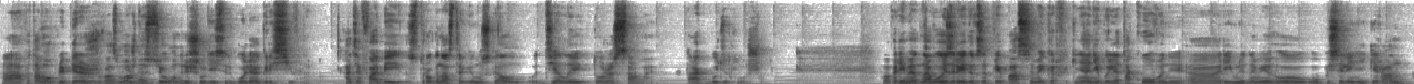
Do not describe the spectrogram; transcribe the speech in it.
А потому при первой же возможности он решил действовать более агрессивно. Хотя Фабий строго-настрого ему сказал, делай то же самое, так будет лучше. Во время одного из рейдов за припасами карфагеняне были атакованы э, римлянами у, у поселения Геран,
